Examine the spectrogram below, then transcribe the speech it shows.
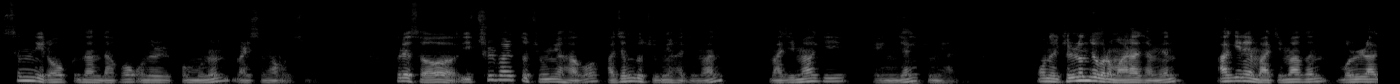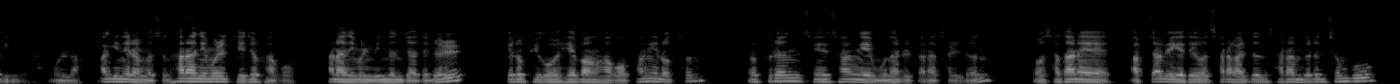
승리로 끝난다고 오늘 본문은 말씀하고 있습니다. 그래서 이 출발도 중요하고 과정도 중요하지만 마지막이 굉장히 중요합니다. 오늘 결론적으로 말하자면 악인의 마지막은 몰락입니다. 몰락. 악인이란 것은 하나님을 대적하고 하나님을 믿는 자들을 괴롭히고 해방하고 방해놓던 어, 그런 세상의 문화를 따라 살던 또 사단의 앞잡이게 되어 살아갈던 사람들은 전부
